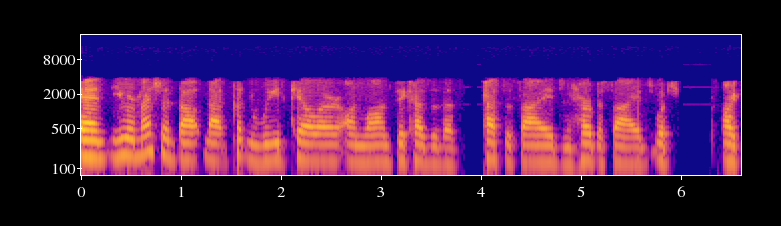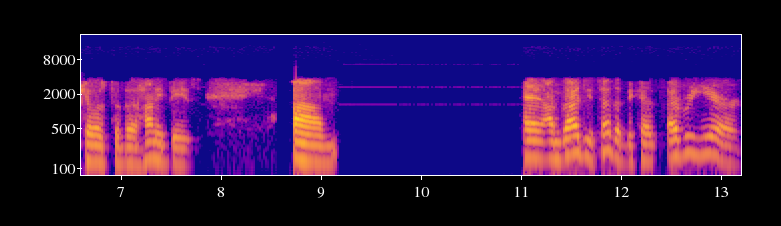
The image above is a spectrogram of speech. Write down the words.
And you were mentioning about not putting weed killer on lawns because of the pesticides and herbicides which are killers to the honeybees. Um and i'm glad you said that because every year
